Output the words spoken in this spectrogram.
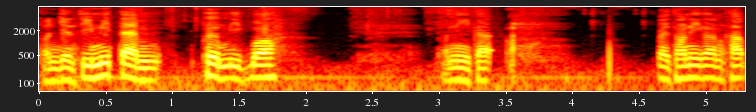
ตอนเย็นที่มีแต้มเพิ่มอีกบอตอนนี้ก็ ไปเท่านี้ก่อนครับ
